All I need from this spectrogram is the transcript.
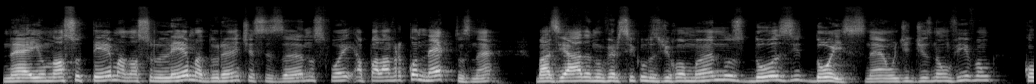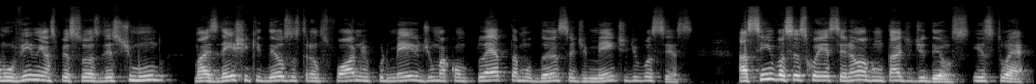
né? E o nosso tema, nosso lema durante esses anos foi a palavra conectos, né? Baseada no versículos de Romanos 12, 2, né? Onde diz: Não vivam como vivem as pessoas deste mundo, mas deixem que Deus os transforme por meio de uma completa mudança de mente de vocês. Assim vocês conhecerão a vontade de Deus, isto é,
